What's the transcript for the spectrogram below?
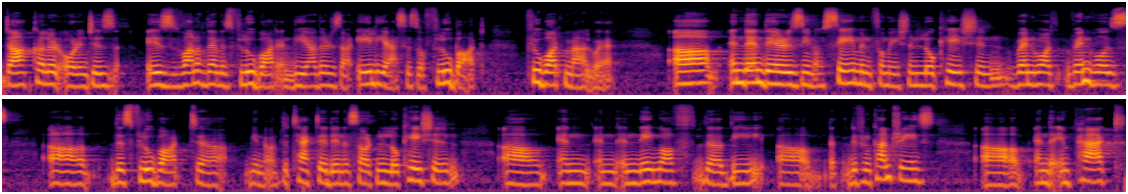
dark colored oranges, is one of them is Flubot and the others are aliases of Flubot, Flubot malware. Um, and then there is, you know, same information, location, when was, when was uh, this Flubot, uh, you know, detected in a certain location, uh, and, and, and, name of the, the, uh, the different countries, uh, and the impact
